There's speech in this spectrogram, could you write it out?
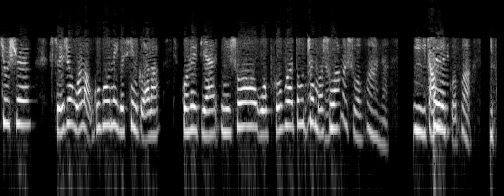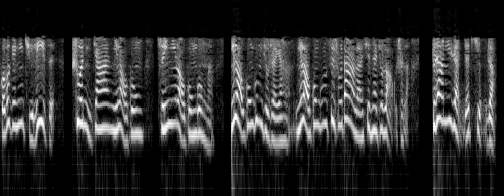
就是随着我老公公那个性格了。红瑞姐，你说我婆婆都这么说这，么说话呢？你找你婆婆，你婆婆给你举例子，说你家你老公随你老公公了，你老公公就这样，你老公公岁数大了，现在就老实了，就让你忍着挺着，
